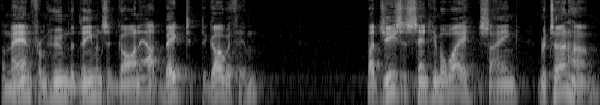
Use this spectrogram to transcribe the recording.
the man from whom the demons had gone out begged to go with him. But Jesus sent him away, saying, Return home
